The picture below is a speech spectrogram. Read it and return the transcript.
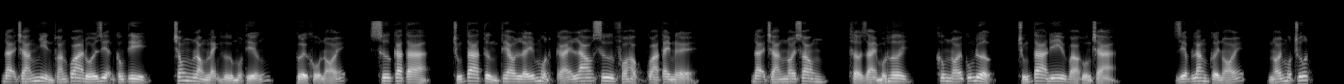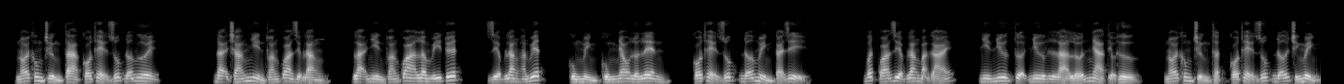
Đại tráng nhìn thoáng qua đối diện công ty, trong lòng lạnh hừ một tiếng, cười khổ nói, sư ca ta, chúng ta từng theo lấy một cái lao sư phó học qua tay nghề. Đại tráng nói xong, thở dài một hơi, không nói cũng được, chúng ta đi vào uống trà. Diệp lăng cười nói nói một chút, nói không chừng ta có thể giúp đỡ ngươi. Đại tráng nhìn thoáng qua diệp lăng lại nhìn thoáng qua lâm ý tuyết, diệp lăng hắn biết, cùng mình cùng nhau lớn lên, có thể giúp đỡ mình cái gì. Bất quá diệp lăng bạn gái, nhìn như tựa như là lớn nhà tiểu thư, nói không chừng thật có thể giúp đỡ chính mình.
